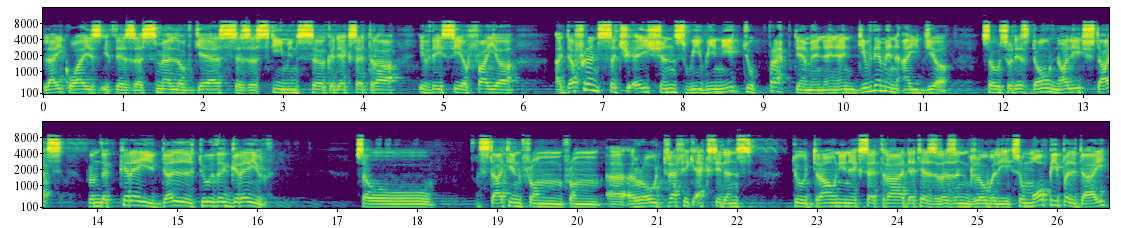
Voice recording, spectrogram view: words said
Likewise if there's a smell of gas there's a steaming circuit etc if they see a fire a different situations we we need to prep them and, and, and give them an idea. So so this no knowledge starts from the cradle to the grave so starting from from uh, road traffic accidents to drowning etc that has risen globally. So more people die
